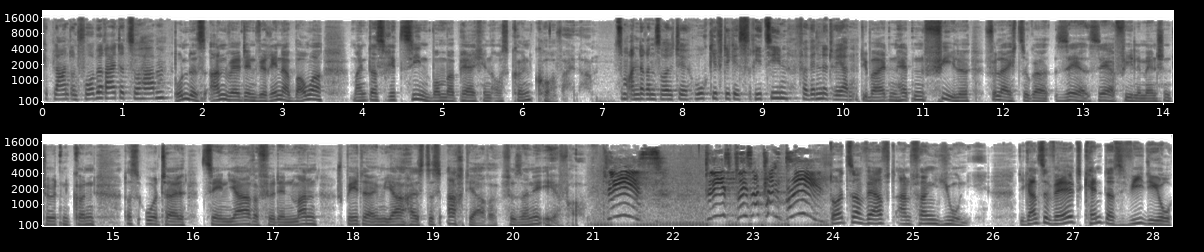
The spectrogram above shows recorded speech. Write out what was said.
geplant und vorbereitet zu haben. Bundesanwältin Verena Bauer meint das Rizin-Bomberpärchen aus Köln-Korweiler. Zum anderen sollte hochgiftiges Rizin verwendet werden. Die beiden hätten viele, vielleicht sogar sehr, sehr viele Menschen töten können. Das Urteil zehn Jahre für den Mann, später im Jahr heißt es acht Jahre für seine Ehefrau. Please, please, please, I can't breathe. Deutzer Werft Anfang Juni. Die ganze Welt kennt das Video.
